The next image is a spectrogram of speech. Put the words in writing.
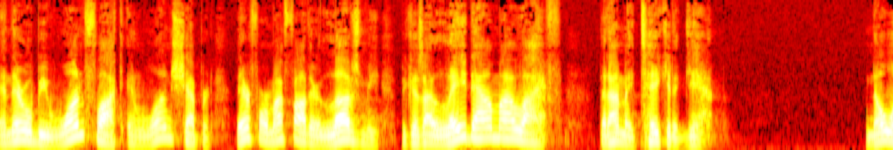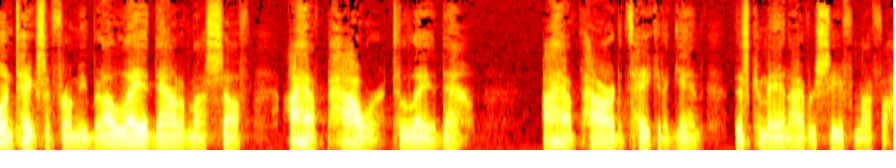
and there will be one flock and one shepherd. Therefore, my Father loves me because I lay down my life that I may take it again. No one takes it from me, but I lay it down of myself. I have power to lay it down, I have power to take it again. This command I have received from my Father.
